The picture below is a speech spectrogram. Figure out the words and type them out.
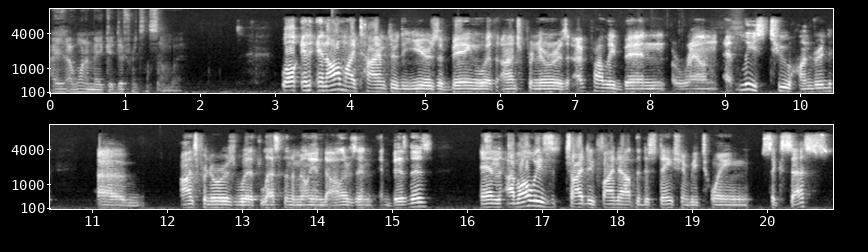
I, I want to make a difference in some way. Well, in, in all my time through the years of being with entrepreneurs, I've probably been around at least 200 um, entrepreneurs with less than a million dollars in, in business. And I've always tried to find out the distinction between success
